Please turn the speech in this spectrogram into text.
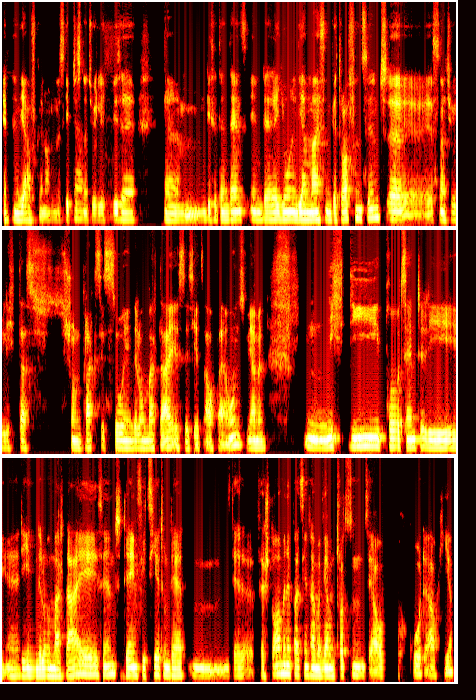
hätten wir aufgenommen. Es gibt ja. es natürlich diese, ähm, diese Tendenz in den Regionen, die am meisten getroffen sind, äh, ist natürlich das schon Praxis so in der Lombardei, ist es jetzt auch bei uns. Wir haben hm, nicht die Prozente, die, äh, die in der Lombardei sind, der infiziert und der, hm, der verstorbene Patient haben. Wir haben trotzdem sehr hohe Quote auch hier.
